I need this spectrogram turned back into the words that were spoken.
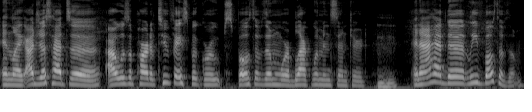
And like I just had to I was a part of two Facebook groups, both of them were black women centered. Mm-hmm. And I had to leave both of them.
